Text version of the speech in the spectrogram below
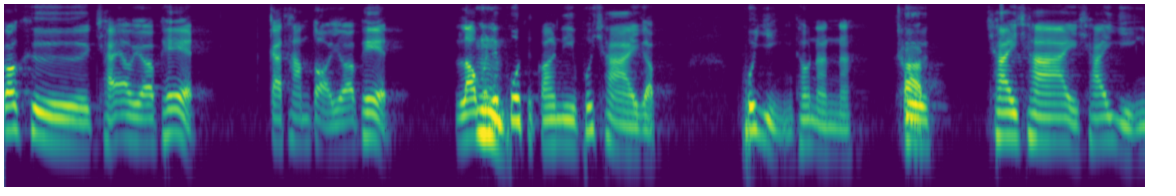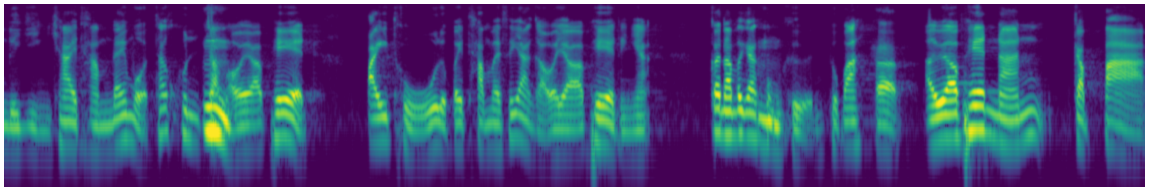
ก็คือใช้อวัยวะเพศกระทำต่ออวัยวะเพศ เราไม่ได้อืมพูดถึงกรณีผู้ชายกับผู้หญิงเท่านั้นนะครับชายชายชายหญิงหรือหญิงชายทำได้หมด ถ้าคุณจับอืมอวัยวะเพศ ไปถูหรือไปทำอะไรสักอย่างกับอวัยวะเพศอย่างเงี้ย ก็นับเป็นการอืมข่มขืนถูกปะครับอวัยวะเพศนั้นกับปาก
